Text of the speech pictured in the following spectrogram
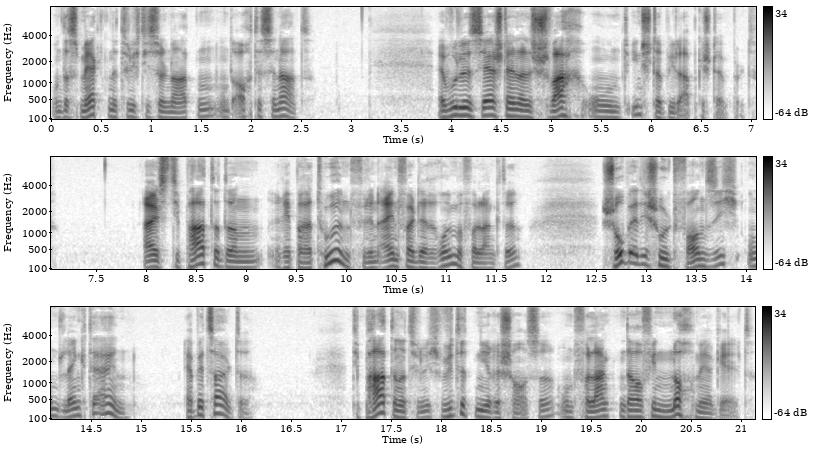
Und das merkten natürlich die Soldaten und auch der Senat. Er wurde sehr schnell als schwach und instabil abgestempelt. Als die Pater dann Reparaturen für den Einfall der Römer verlangte, schob er die Schuld von sich und lenkte ein. Er bezahlte. Die Pater natürlich wüteten ihre Chance und verlangten daraufhin noch mehr Geld.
